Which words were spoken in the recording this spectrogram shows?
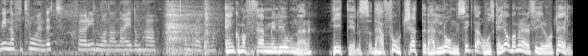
vinna förtroendet för invånarna i de här områdena. 1,5 miljoner hittills. Det här fortsätter, det här långsiktiga. Hon ska jobba med det här i fyra år till.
